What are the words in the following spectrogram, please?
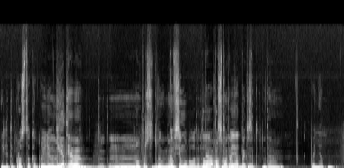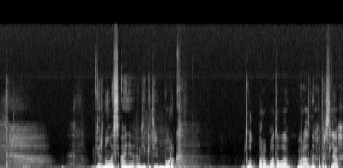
Или ты просто как пойдет? Нет, я ну, просто думаю... Ну, ну, ко всему была готова? Да, просто посмотрим, как пойдет. Да. Понятно. вернулась Аня в Екатеринбург. Тут поработала в разных отраслях.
